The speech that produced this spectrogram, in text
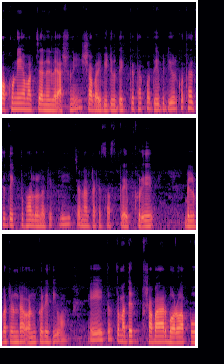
কখনোই আমার চ্যানেলে আসনি, সবাই ভিডিও দেখতে থাকো। দিয়ে ভিডিওর কথা যদি একটু ভালো লাগে প্লিজ চ্যানেলটাকে সাবস্ক্রাইব করে বেল বাটনটা অন করে দিও। এই তো তোমাদের সবার বড় আপু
